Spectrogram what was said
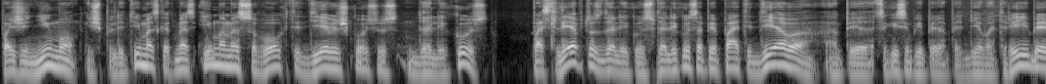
pažinimo išplėtimas, kad mes įmame suvokti dieviškosius dalykus, paslėptus dalykus, dalykus apie patį Dievą, apie, sakysim, kaip ir apie Dievą trybę.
